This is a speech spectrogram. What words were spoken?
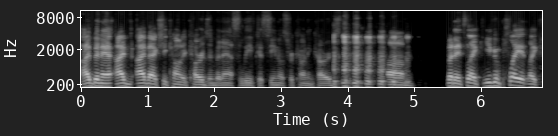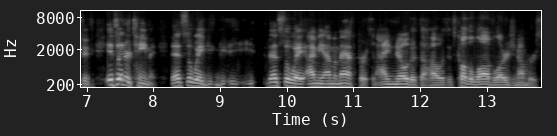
I've been, at, I've I've actually counted cards and been asked to leave casinos for counting cards. um, but it's like you can play it like 50 it's entertainment that's the way that's the way i mean i'm a math person i know that the house it's called the law of large numbers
